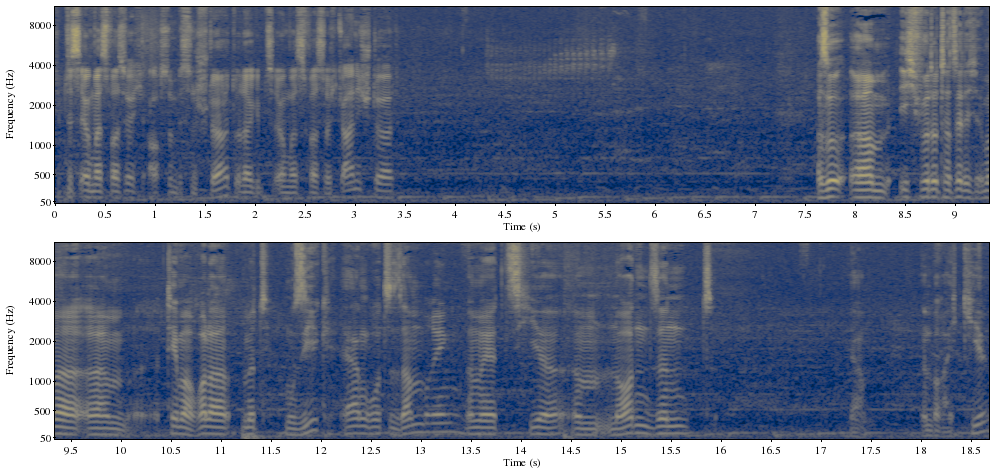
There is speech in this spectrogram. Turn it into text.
gibt es irgendwas, was euch auch so ein bisschen stört? Oder gibt es irgendwas, was euch gar nicht stört? Also ähm, ich würde tatsächlich immer ähm, Thema Roller mit Musik irgendwo zusammenbringen. Wenn wir jetzt hier im Norden sind, ja, im Bereich Kiel,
